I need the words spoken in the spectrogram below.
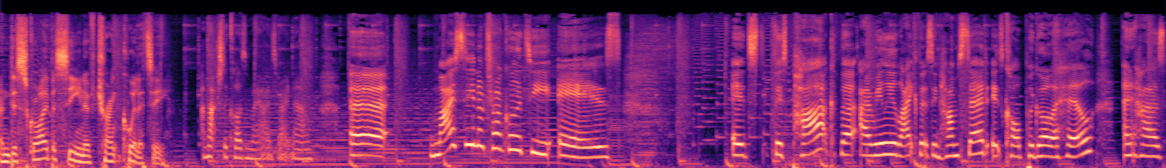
and describe a scene of tranquility. I'm actually closing my eyes right now. Uh, my scene of tranquility is it's this park that I really like that's in Hampstead. It's called Pergola Hill and it has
